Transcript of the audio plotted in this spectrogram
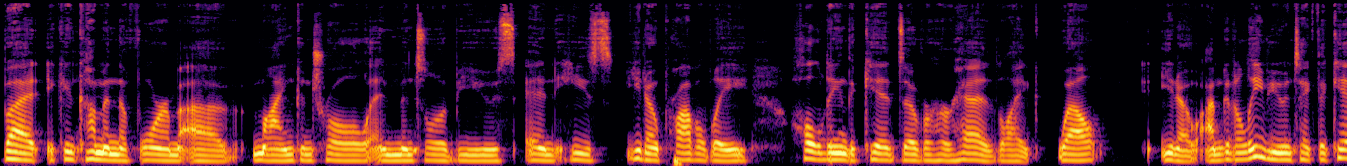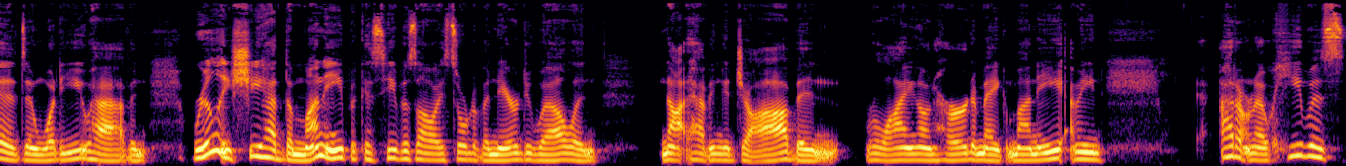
But it can come in the form of mind control and mental abuse. And he's, you know, probably holding the kids over her head, like, well, you know, I'm going to leave you and take the kids. And what do you have? And really, she had the money because he was always sort of a ne'er do well and not having a job and relying on her to make money. I mean, I don't know. He was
